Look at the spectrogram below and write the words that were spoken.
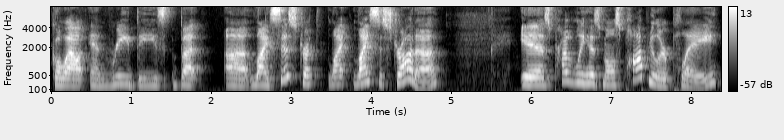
go out and read these but uh, Lysistrata, Lysistrata is probably his most popular play.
